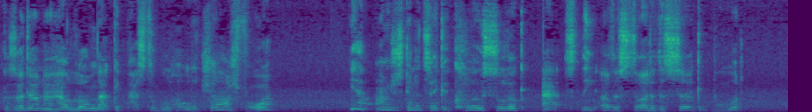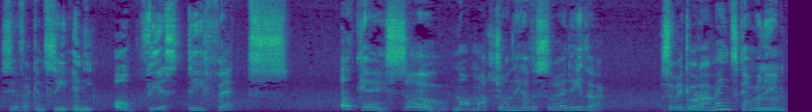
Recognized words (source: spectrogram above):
Because I don't know how long that capacitor will hold a charge for. Yeah, I'm just going to take a closer look at the other side of the circuit board. See if I can see any obvious defects. Okay, so, not much on the other side either. So we got our mains coming in,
